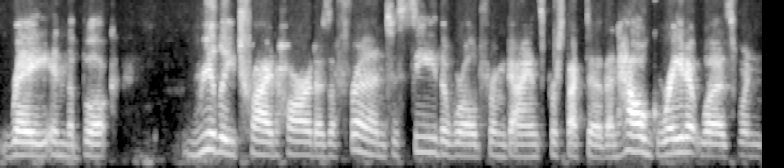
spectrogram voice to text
Ray in the book really tried hard as a friend to see the world from Guion's perspective and how great it was when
